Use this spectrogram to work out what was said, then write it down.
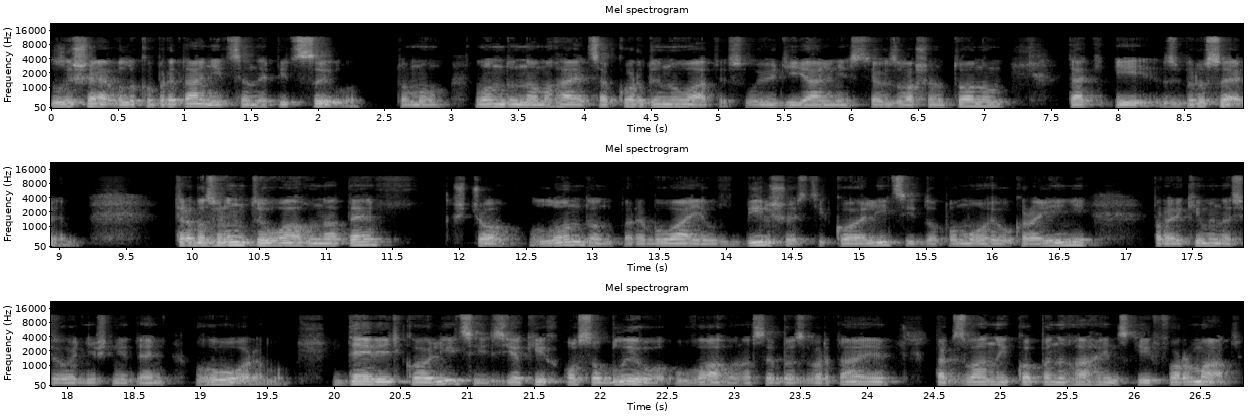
лише Великобританії це не під силу. Тому Лондон намагається координувати свою діяльність як з Вашингтоном, так і з Брюсселем. Треба звернути увагу на те, що Лондон перебуває в більшості коаліцій допомоги Україні, про які ми на сьогоднішній день говоримо. Дев'ять коаліцій, з яких особливо увагу на себе звертає так званий Копенгагенський формат,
